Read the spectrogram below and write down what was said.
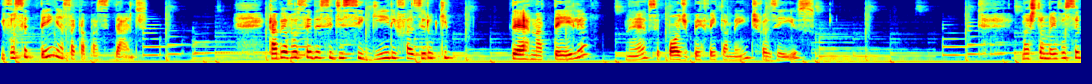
E você tem essa capacidade. Cabe a você decidir seguir e fazer o que der na telha, né? Você pode perfeitamente fazer isso. Mas também você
